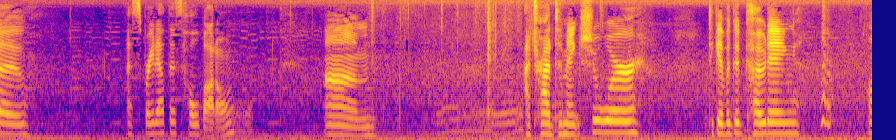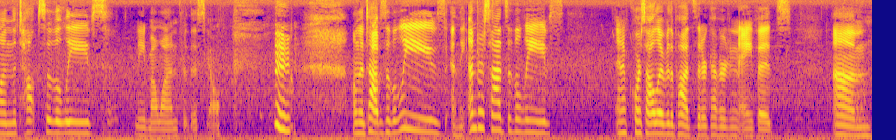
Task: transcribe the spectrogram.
So I sprayed out this whole bottle. Um, I tried to make sure to give a good coating on the tops of the leaves. Need my wine for this, y'all. on the tops of the leaves and the undersides of the leaves. And of course, all over the pods that are covered in aphids. Um,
